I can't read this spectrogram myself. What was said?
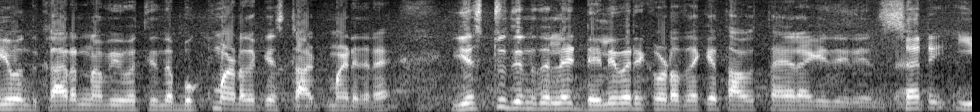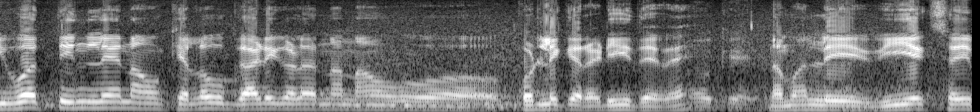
ಈ ಒಂದು ಕಾರನ್ನು ನಾವು ಇವತ್ತಿಂದ ಬುಕ್ ಮಾಡೋದಕ್ಕೆ ಸ್ಟಾರ್ಟ್ ಮಾಡಿದರೆ ಎಷ್ಟು ದಿನದಲ್ಲಿ ಡೆಲಿವರಿ ಕೊಡೋದಕ್ಕೆ ತಾವು ತಯಾರಾಗಿದ್ದೀರಿ ಸರ್ ಇವತ್ತಿನಲೇ ನಾವು ಕೆಲವು ಗಾಡಿಗಳನ್ನು ನಾವು ಕೊಡಲಿಕ್ಕೆ ರೆಡಿ ಇದ್ದೇವೆ. ನಮ್ಮಲ್ಲಿ ವಿ ಎಕ್ಸ್ ಐ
